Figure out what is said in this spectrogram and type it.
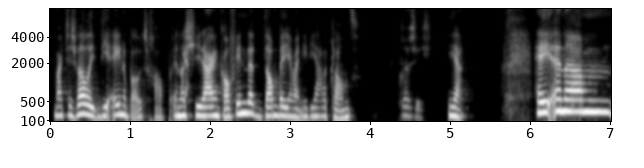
Maar het is wel die- ene boodschap. En als je je daarin kan vinden, dan ben je mijn ideale klant. Precies. Ja. Hey, en ehm,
